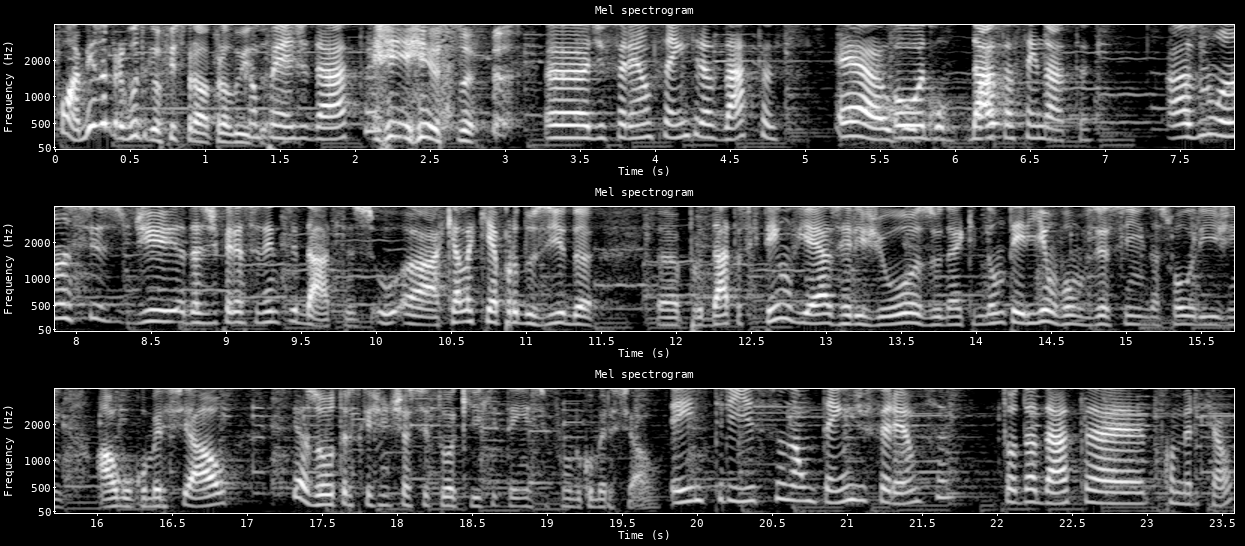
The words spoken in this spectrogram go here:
Bom, a mesma pergunta que eu fiz pra, pra Luísa. Campanha de data. Isso. Ah, diferença entre as datas? É, o- Ou o- data sem data? as nuances de- das diferenças entre datas. O- a- aquela que é produzida ah, por datas que tem um viés religioso, né, que não teriam, vamos dizer assim, na sua origem, algo comercial, e as outras que a gente já citou aqui que tem esse fundo comercial. Entre isso não tem diferença. Toda data é comercial.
